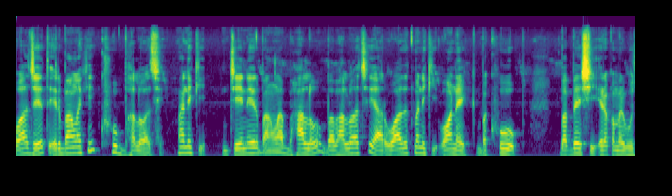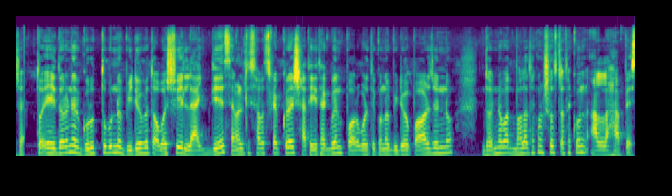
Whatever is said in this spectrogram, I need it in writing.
ওয়াজেদ এর বাংলা কি? খুব ভালো আছে। মানে কি? জেন এর বাংলা ভালো বা ভালো আছে, আর ওয়াজেদ মানে কি? অনেক বা খুব বা বেশি, এরকমের বোঝায়। তো এই ধরনের গুরুত্বপূর্ণ ভিডিও পেতে অবশ্যই লাইক দিয়ে চ্যানেলটি সাবস্ক্রাইব করে সাথেই থাকবেন। পরবর্তী কোনো ভিডিও পাওয়ার জন্য ধন্যবাদ। ভালো থাকুন, সুস্থ থাকুন। আল্লাহ হাফেজ।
